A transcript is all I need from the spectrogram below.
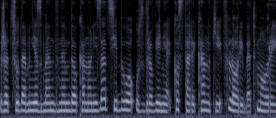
że cudem niezbędnym do kanonizacji było uzdrowienie kostarykanki Floribet Mori.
